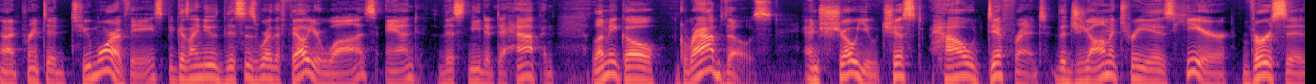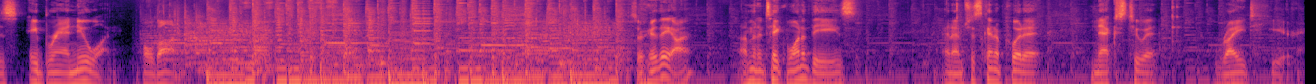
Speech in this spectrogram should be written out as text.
and I printed two more of these because I knew this is where the failure was and this needed to happen. Let me go grab those and show you just how different the geometry is here versus a brand new one. Hold on. So here they are. I'm gonna take one of these and I'm just gonna put it next to it right here.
